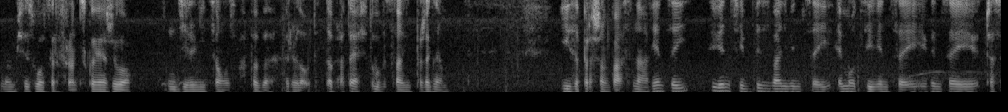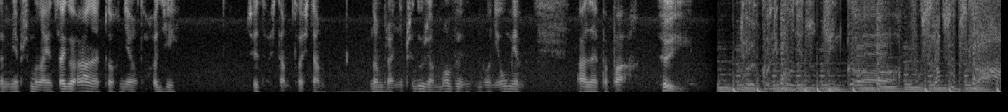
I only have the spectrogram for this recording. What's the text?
Bo mi się z Waterfront skojarzyło dzielnicą z APB Reload. Dobra, to ja się tu z wami pożegnam. I zapraszam was na więcej, więcej wyzwań, więcej emocji, więcej, więcej czasem mnie przymulającego, ale to nie o to chodzi. Czy coś tam, coś tam. Dobra, nie przedłużam mowy, bo nie umiem, ale papa. Hej! Tylko nie koniec odcinka. Subscribe.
